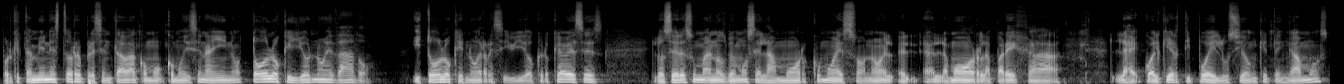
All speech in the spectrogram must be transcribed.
porque también esto representaba, como, como dicen ahí, ¿no? Todo lo que yo no he dado y todo lo que no he recibido. Creo que a veces los seres humanos vemos el amor como eso, ¿no? El, amor, la pareja, cualquier tipo de ilusión que tengamos,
